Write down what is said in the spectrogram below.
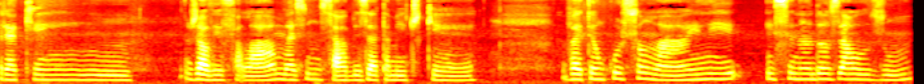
Para quem já ouviu falar, mas não sabe exatamente o que é, vai ter um curso online ensinando a usar o Zoom,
